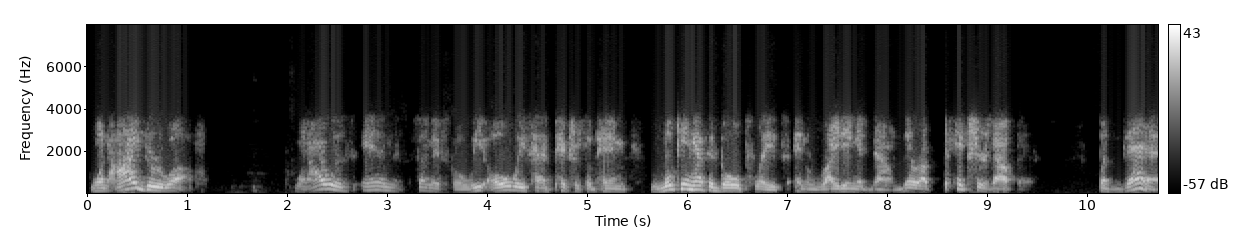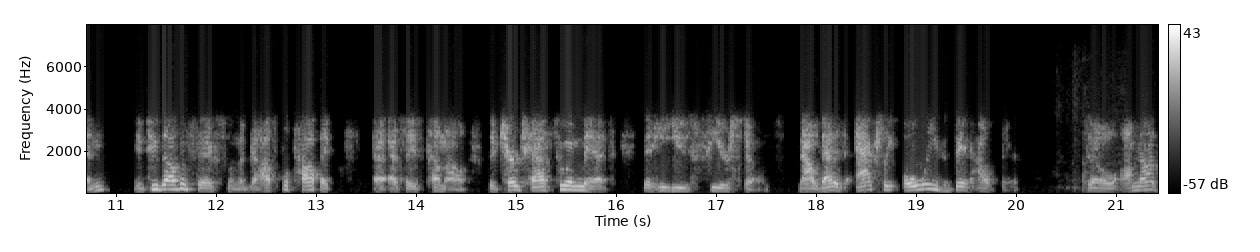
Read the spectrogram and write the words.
when I grew up, when I was in Sunday school, we always had pictures of him looking at the gold plates and writing it down. There are pictures out there. But then in 2006, when the gospel topics essays come out, the church has to admit that he used seer stones. Now that has actually always been out there. So I'm not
